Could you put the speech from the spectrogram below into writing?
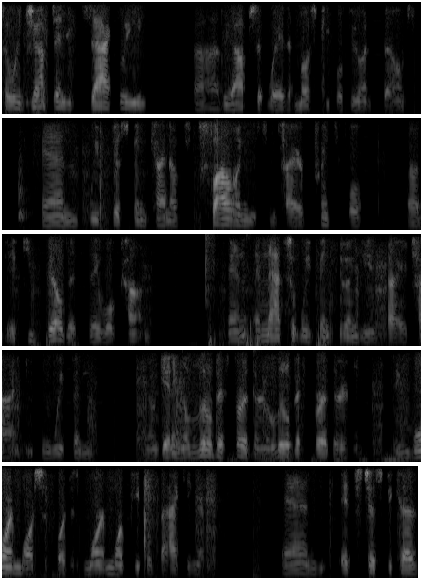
So we jumped in exactly uh, the opposite way that most people do in films, and we've just been kind of following this entire principle of if you build it, they will come, and and that's what we've been doing the entire time. We've been you know, getting a little bit further and a little bit further, and more and more supporters, more and more people backing us, and it's just because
